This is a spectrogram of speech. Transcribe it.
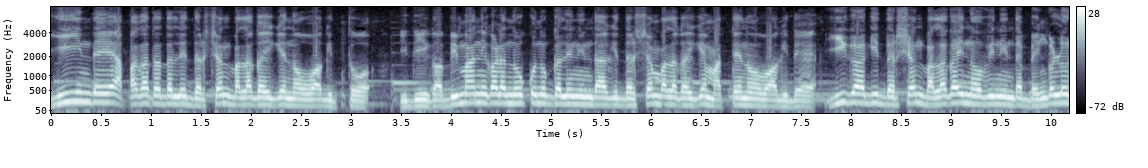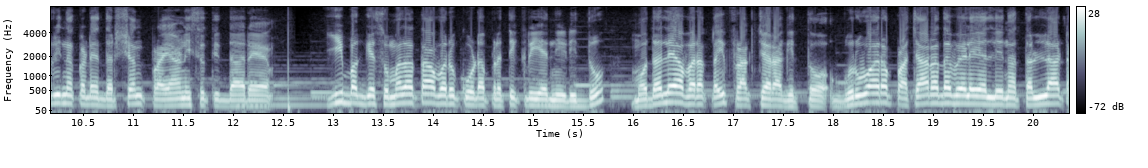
ಈ ಹಿಂದೆಯೇ ಅಪಘಾತದಲ್ಲಿ ದರ್ಶನ್ ಬಲಗೈಗೆ ನೋವಾಗಿತ್ತು. ಇದೀಗ ಅಭಿಮಾನಿಗಳ ನೂಕುನುಗ್ಗಲಿನಿಂದಾಗಿ ದರ್ಶನ್ ಬಲಗೈಗೆ ಮತ್ತೆ ನೋವಾಗಿದೆ. ಹೀಗಾಗಿ ದರ್ಶನ್ ಬಲಗೈ ನೋವಿನಿಂದ ಬೆಂಗಳೂರಿನ ಕಡೆ ದರ್ಶನ್ ಪ್ರಯಾಣಿಸುತ್ತಿದ್ದಾರೆ. ಈ ಬಗ್ಗೆ ಸುಮಲತಾ ಅವರು ಕೂಡ ಪ್ರತಿಕ್ರಿಯೆ ನೀಡಿದ್ದು, ಮೊದಲೇ ಅವರ ಕೈ ಫ್ರಾಕ್ಚರ್ ಆಗಿತ್ತು. ಗುರುವಾರ ಪ್ರಚಾರದ ವೇಳೆಯಲ್ಲಿನ ತಳ್ಳಾಟ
